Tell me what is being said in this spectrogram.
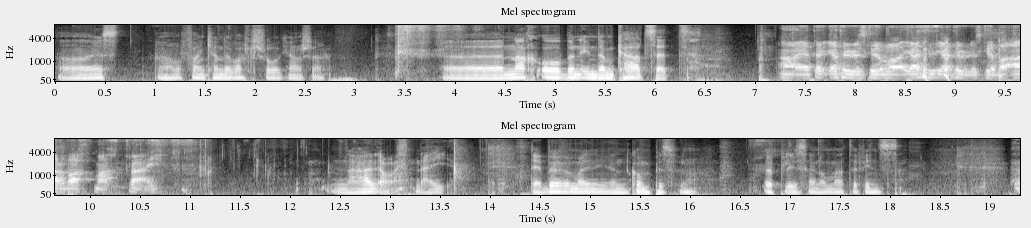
Ja, just Ja, vad fan kan det varit så kanske? Uh, nach oben in dem Katzet. Ja, jag, jag trodde det skulle vara, jag, jag trodde det skulle vara Arbach mach frei. Nej, ja, nej. Det behöver man ju en kompis för att upplysa en om att det finns.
